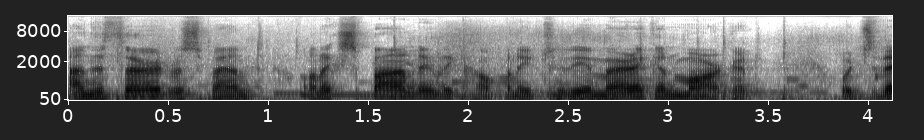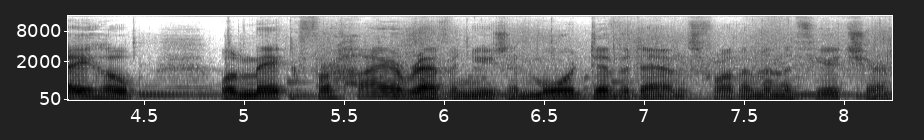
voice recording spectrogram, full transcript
And the third was spent on expanding the company to the American market, which they hope will make for higher revenues and more dividends for them in the future.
